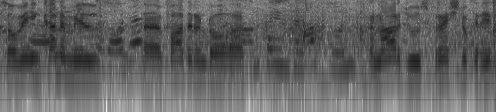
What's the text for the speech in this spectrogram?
so we're in Cannon Mills uh, father and daughter I'm sorry, it was the last one. anar juice fresh look at this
